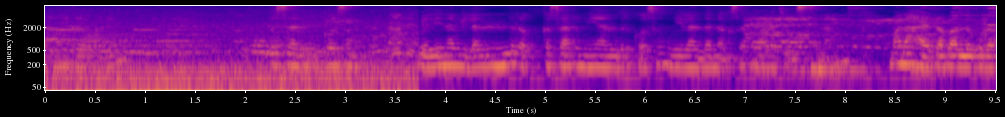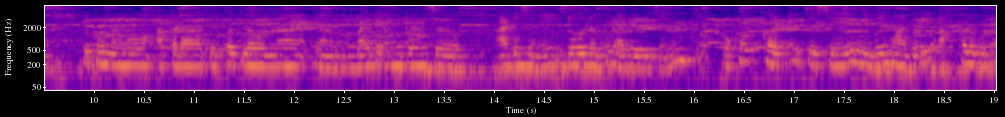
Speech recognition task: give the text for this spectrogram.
బాగుంది కదా ఒకసారి మీకోసం వెళ్ళిన వీళ్ళందరూ ఒక్కసారి మీ అందరి కోసం వీళ్ళందరినీ ఒకసారి మళ్ళీ చూస్తున్నాను. మన హైదరాబాద్లో కూడా ఇప్పుడు మనము అక్కడ తిరుపతిలో ఉన్న బయట ఎంట్రన్స్ ఆ డిజైన్ డోర్లకు కూడా అదే డిజైన్. ఒక్కొక్క అయితే సేమ్ ఇదే మాదిరి అక్కడ కూడా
